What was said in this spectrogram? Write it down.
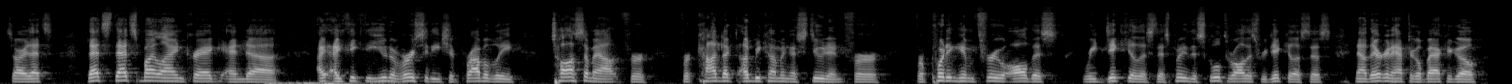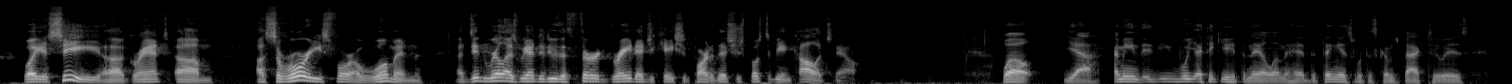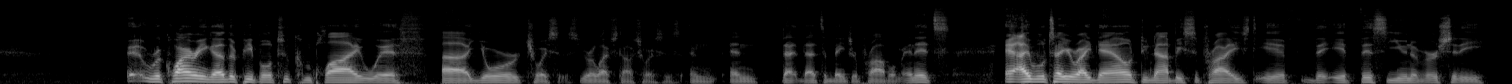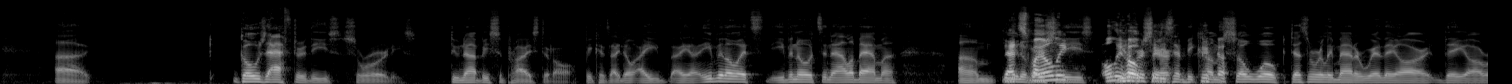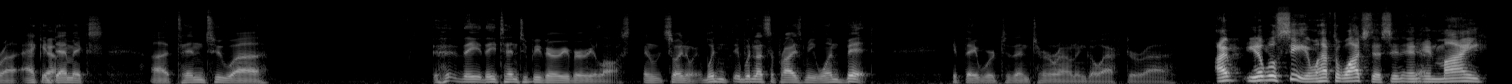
sorry. That's that's that's my line, Craig. And uh, I, I think the university should probably toss him out for for conduct unbecoming a student for for putting him through all this ridiculousness, putting the school through all this ridiculousness. Now they're going to have to go back and go. Well, you see, uh, Grant, um, a sororities for a woman. I didn't realize we had to do the third grade education part of this. You're supposed to be in college now. Well, yeah. I mean, I think you hit the nail on the head. The thing is, what this comes back to is uh, requiring other people to comply with uh, your choices, your lifestyle choices, and and that that's a major problem. And it's, I will tell you right now, do not be surprised if the if this university uh, goes after these sororities. Do not be surprised at all because I don't. I, I even though it's even though it's in Alabama, um, That's my only- universities- only hope universities there. have become so woke. Doesn't really matter where they are. They are uh, academics uh, tend to uh, they they tend to be very very lost. And so anyway, it wouldn't it would not surprise me one bit if they were to then turn around and go after. Uh, I, you know, we'll see, and we'll have to watch this. In, in, Yeah. in my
